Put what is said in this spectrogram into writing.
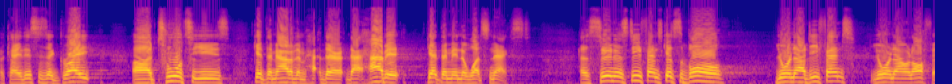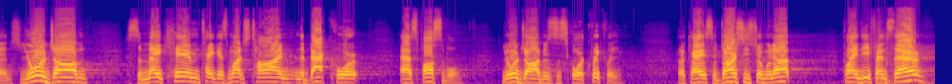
Okay, this is a great uh, tool to use, get them out of them, their, that habit, get them into what's next. As soon as defense gets the ball, you're now defense, you're now an offense. Your job is to make him take as much time in the backcourt as possible. Your job is to score quickly. Okay, so Darcy's dribbling up, playing defense there.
